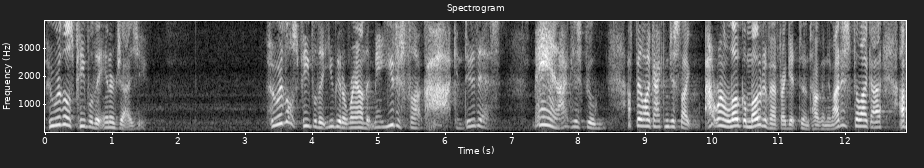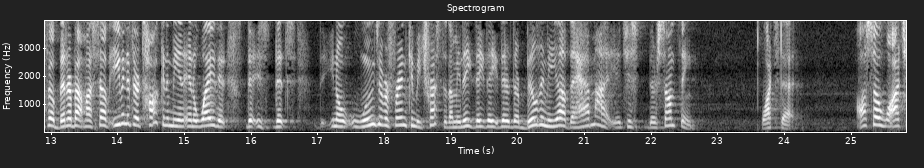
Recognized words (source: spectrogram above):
who are those people that energize you? Who are those people that you get around that, man, you just feel like, ah, oh, I can do this. Man, I just feel, I feel like I can just like outrun a locomotive after I get done talking to them. I just feel like I, I feel better about myself, even if they're talking to me in, in a way that, that is, that's, you know, wounds of a friend can be trusted. I mean, they, they, they, they're, they're building me up. They have my, it's just, there's something. Watch that. Also, watch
